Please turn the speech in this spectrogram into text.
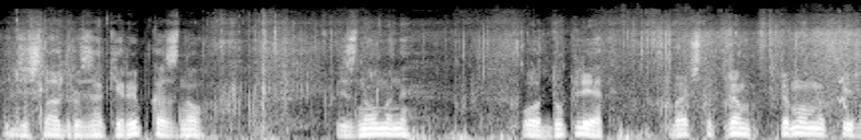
Підійшла, друзяки, рибка знов. І знов мене. О, дуплет. Бачите, прям в прямому ефірі.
